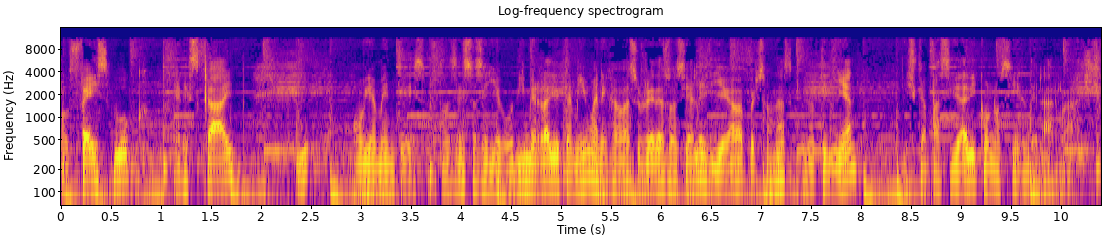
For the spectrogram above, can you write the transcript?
o Facebook, el Skype obviamente eso. Entonces eso se llegó. Dime Radio también manejaba sus redes sociales y llegaba a personas que no tenían discapacidad y conocían de la radio.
